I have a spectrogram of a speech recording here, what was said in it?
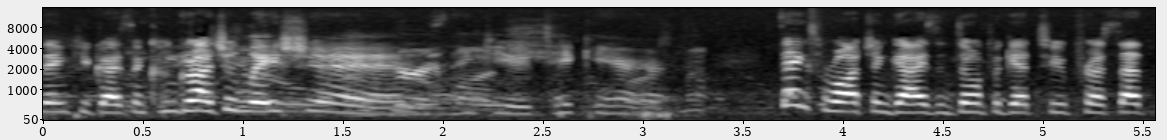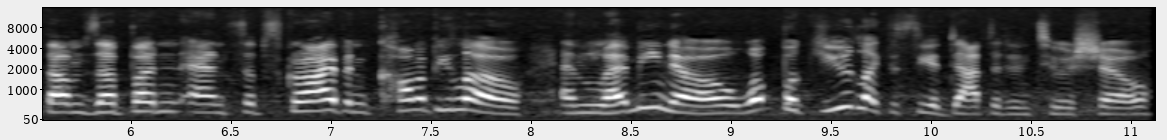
Thank you guys and congratulations. very Thank you. Take care. Thanks for watching guys and don't forget to press that thumbs up button and subscribe and comment below and let me know what book you'd like to see adapted into a show.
